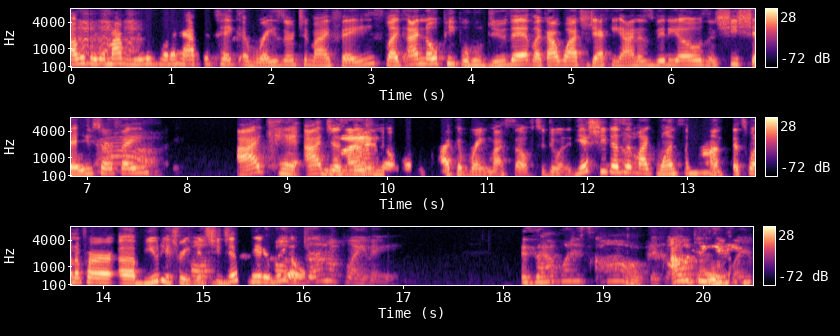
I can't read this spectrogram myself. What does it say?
I was like, am I really going to have to take a razor to my face? Like, I know people who do that. Like, I watch Jackie Aina's videos, and she shaves her face. I can't. I just there's What? no way I could bring myself to doing it. Yes, she does it like once a month. That's one of her uh, beauty It's treatments. called- She just did it It's real. dermaplaning. Is that what it's called? They I would think if dermaplaning.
